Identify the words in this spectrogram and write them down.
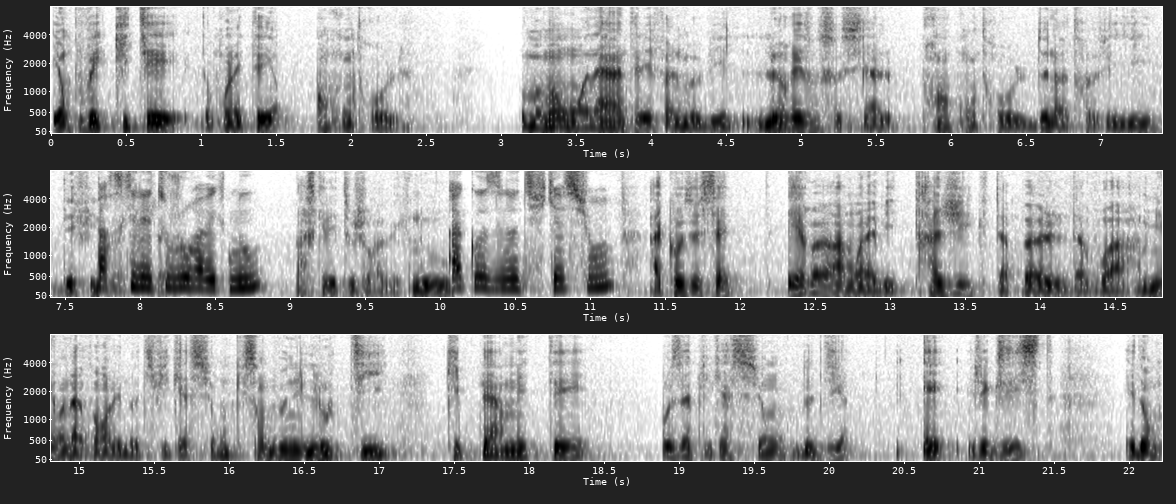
et on pouvait quitter, donc on était en contrôle. Au moment où on a un téléphone mobile, le réseau social prend contrôle de notre vie, définit. Parce qu'il est toujours avec nous Parce qu'il est toujours avec nous. À cause des notifications À cause de cette erreur, à mon avis, tragique d'Apple d'avoir mis en avant les notifications, qui sont devenues l'outil qui permettait aux applications de dire et eh, j'existe, et donc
